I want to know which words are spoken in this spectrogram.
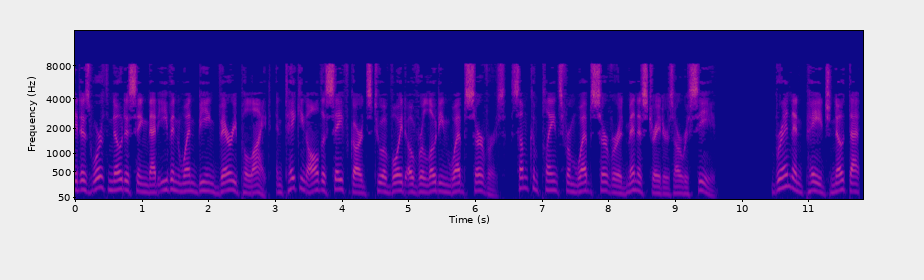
It is worth noticing that even when being very polite, and taking all the safeguards to avoid overloading web servers, some complaints from web server administrators are received. Brin and Page note that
